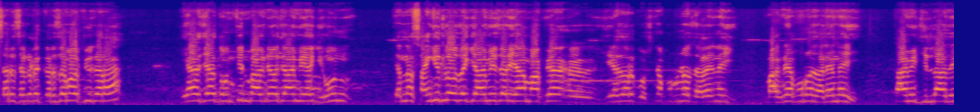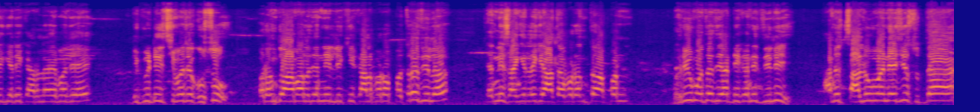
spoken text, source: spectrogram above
सर सगळं कर्जमाफी करा. या ज्या दोन तीन मागण्या होत्या आम्ही या घेऊन त्यांना सांगितलं होतं की आम्ही जर या माफिया हे जर घोषणा पूर्ण झाल्या नाही मागण्या पूर्ण झाल्या नाही तर आम्ही जिल्हाधिकारी कार्यालयामध्ये डीपीटीसी सीमध्ये घुसू. परंतु आम्हाला त्यांनी लेखी कालपरवा पत्र दिलं. त्यांनी सांगितलं की आतापर्यंत आपण भरीव मदत या ठिकाणी दिली. आणि चालू महिन्याची सुद्धा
